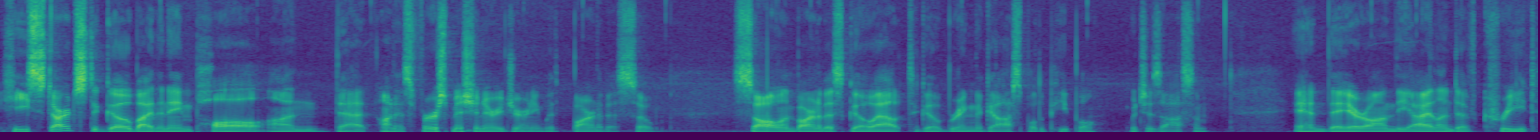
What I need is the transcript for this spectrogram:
he starts to go by the name Paul on that on his first missionary journey with Barnabas. So Saul and Barnabas go out to go bring the gospel to people, which is awesome, and they are on the island of Crete.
